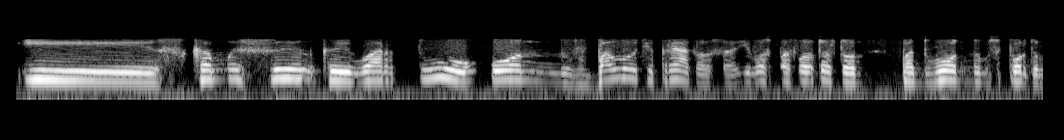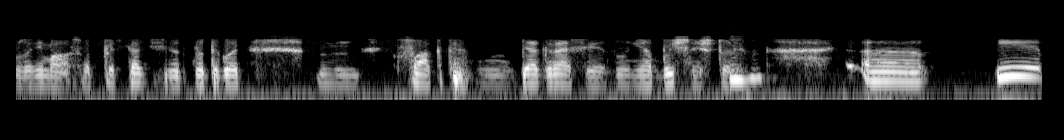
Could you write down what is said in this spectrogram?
и с камышинкой во рту он в болоте прятался. Его спасло то, что он подводным спортом занимался. Вот представьте себе вот такой м, факт биографии, ну, необычный, что ли. Э, И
